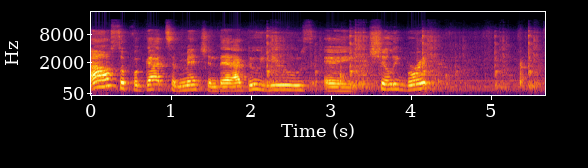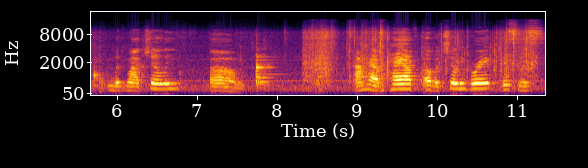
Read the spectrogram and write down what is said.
I also forgot to mention that I do use a chili brick with my chili. Um, I have half of a chili brick. This is,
